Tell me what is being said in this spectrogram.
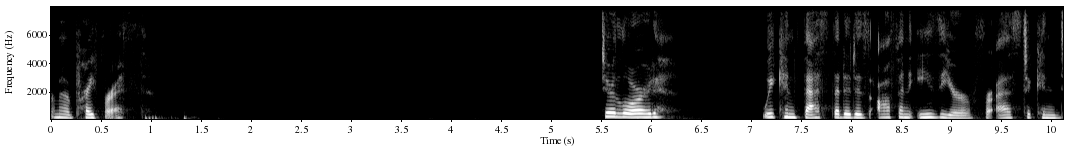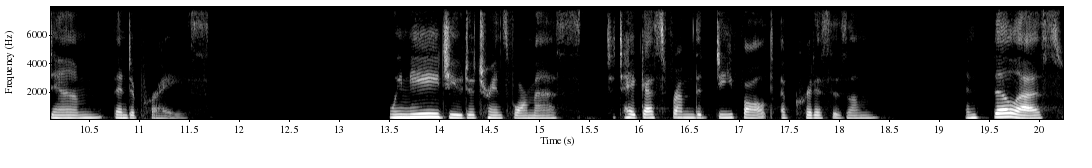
I'm going to pray for us. Dear Lord, we confess that it is often easier for us to condemn than to praise. We need you to transform us, to take us from the default of criticism and fill us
